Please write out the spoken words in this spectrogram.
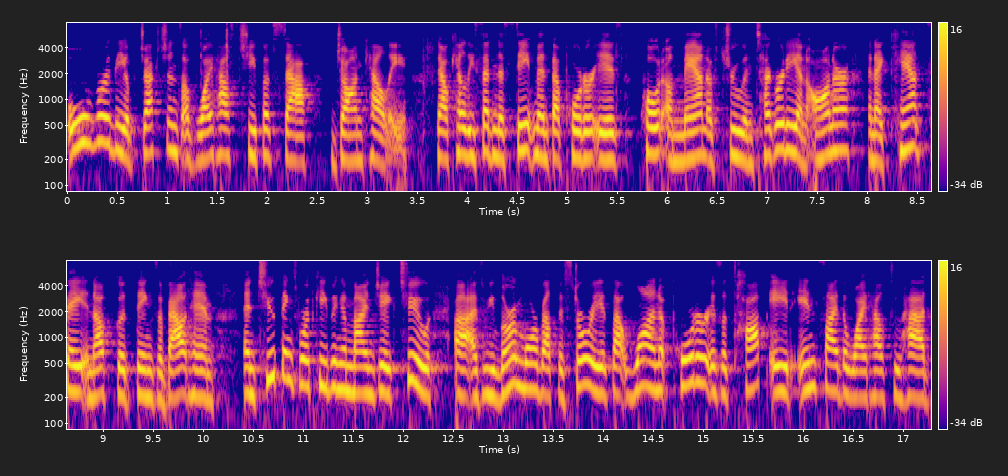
over the objections of White House Chief of Staff John Kelly. Now, Kelly said in a statement that Porter is, quote, a man of true integrity and honor, and I can't say enough good things about him. And two things worth keeping in mind, Jake, too, uh, as we learn more about this story, is that one, Porter is a top aide inside the White House who had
